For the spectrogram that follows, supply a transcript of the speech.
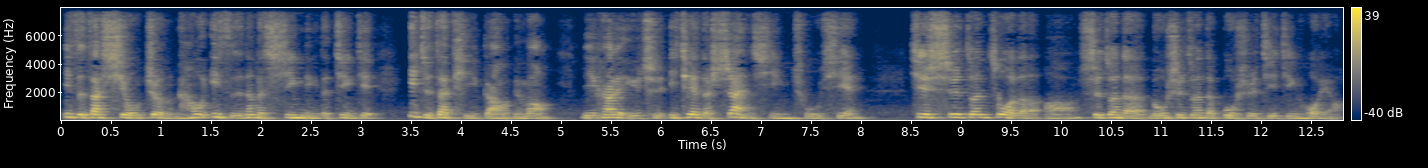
一直在修正，然后一直那个心灵的境界一直在提高，有没有？离开了愚痴，一切的善行出现。其实师尊做了啊，师尊的卢师尊的布施基金会啊，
